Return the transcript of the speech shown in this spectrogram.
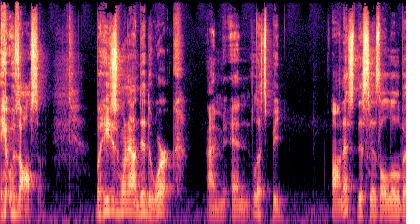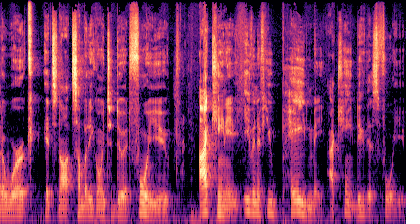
It was awesome, but he just went out and did the work. I'm, and let's be honest, this is a little bit of work. It's not somebody going to do it for you. I can't, even if you paid me, I can't do this for you.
